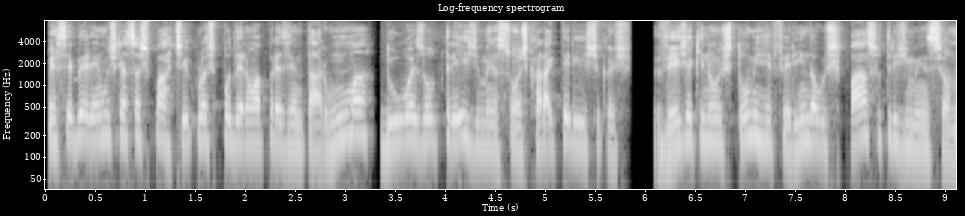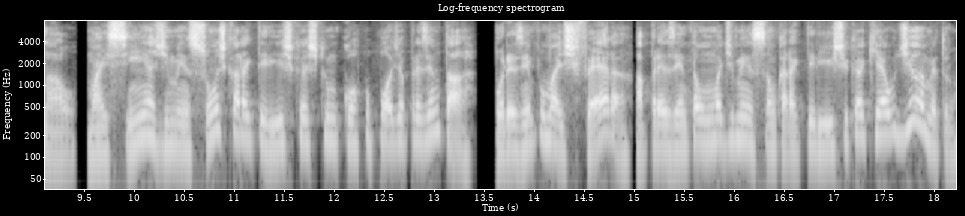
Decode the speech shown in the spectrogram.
perceberemos que essas partículas poderão apresentar uma, duas ou três dimensões características. Veja que não estou me referindo ao espaço tridimensional, mas sim às dimensões características que um corpo pode apresentar. Por exemplo, uma esfera apresenta uma dimensão característica que é o diâmetro.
